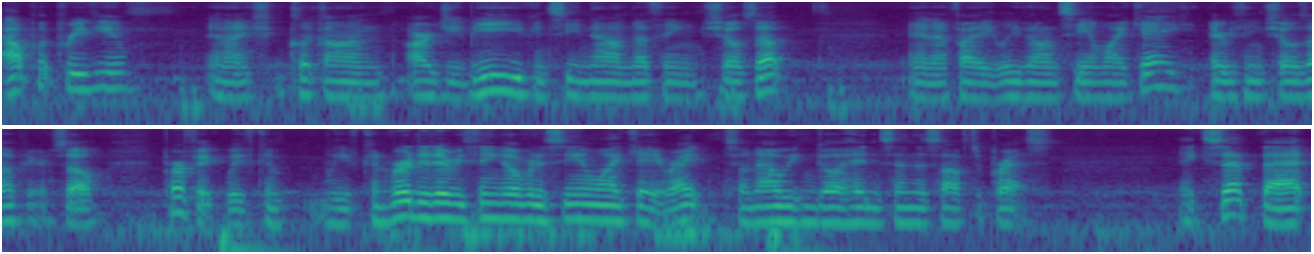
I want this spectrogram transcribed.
output preview and I click on RGB, you can see now nothing shows up. And if I leave it on CMYK, everything shows up here. So perfect. We've we've converted everything over to CMYK, right? So now we can go ahead and send this off to press. Except that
